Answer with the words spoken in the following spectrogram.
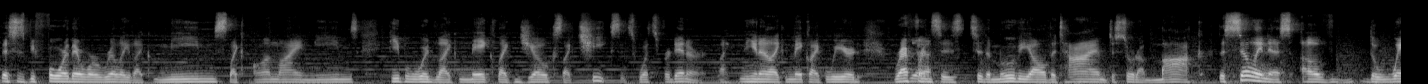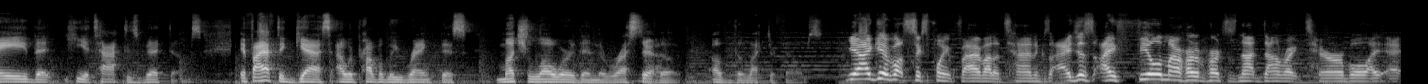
this is before there were really like memes like online memes. People would like make like jokes like cheeks it's what's for dinner. Like you know like make like weird references to the movie all the time to sort of mock the silliness of the way that he attacked his victims. If i have to guess i would probably rank this much lower than the rest Yeah. of the of the lecter films Yeah, I give about six point five out of ten because I just I feel in my heart of hearts is not downright terrible. I, I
